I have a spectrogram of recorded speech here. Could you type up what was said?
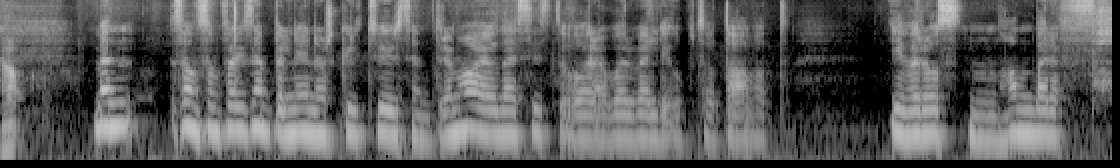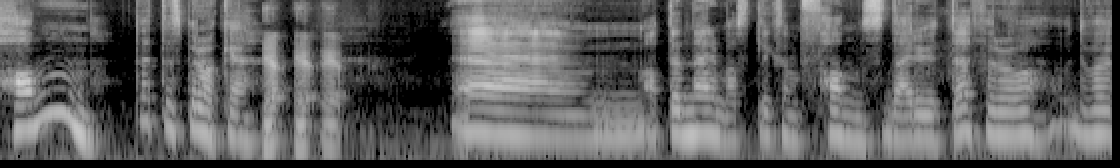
Ja. Men sånn som f.eks. Nynorsk kultursentrum har jo de siste åra vært veldig opptatt av at Ivar Osten han bare fant dette språket. Ja, ja, ja. Eh, at det nærmest liksom fantes der ute. For å, det var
